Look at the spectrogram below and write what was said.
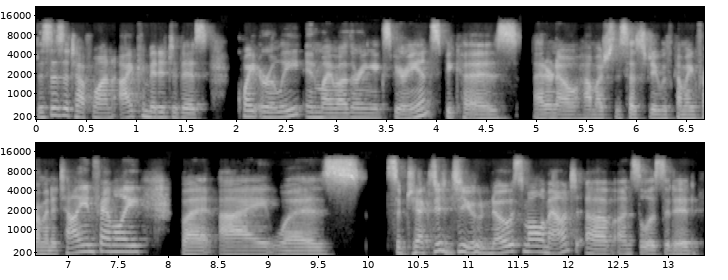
This is a tough one. I committed to this quite early in my mothering experience because I don't know how much this has to do with coming from an Italian family, but I was subjected to no small amount of unsolicited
